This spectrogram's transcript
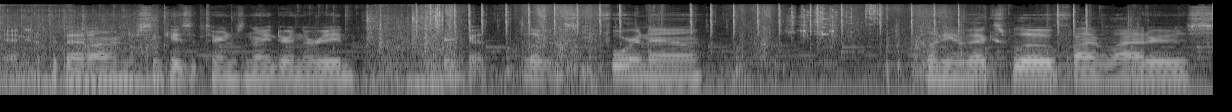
Yeah, I need to put that on just in case it turns night during the raid. We've got 11 C4 now. Plenty of Explo, 5 ladders.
